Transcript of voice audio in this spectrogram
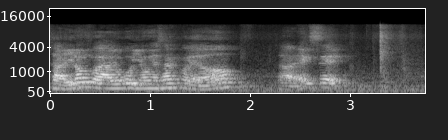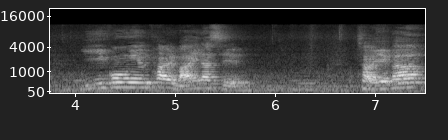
자 이런 거야 요거 이용해서 할 거예요 자 x 2018 마이너스 1 자 얘가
